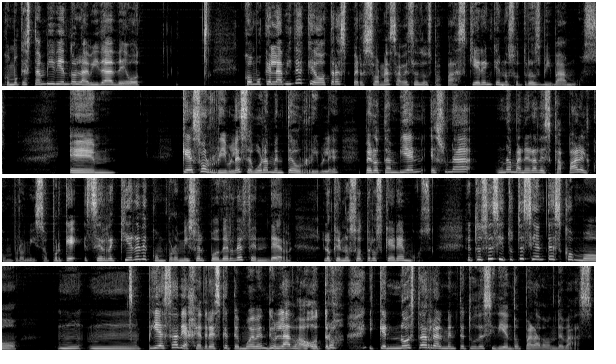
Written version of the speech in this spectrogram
como que están viviendo la vida de como que la vida que otras personas, a veces los papás, quieren que nosotros vivamos. Em, que es horrible, seguramente horrible, pero también es una una manera de escapar el compromiso, porque se requiere de compromiso el poder defender lo que nosotros queremos. Entonces, si tú te sientes como mm, mm, pieza de ajedrez que te mueven de un lado a otro y que no estás realmente tú decidiendo para dónde vas.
